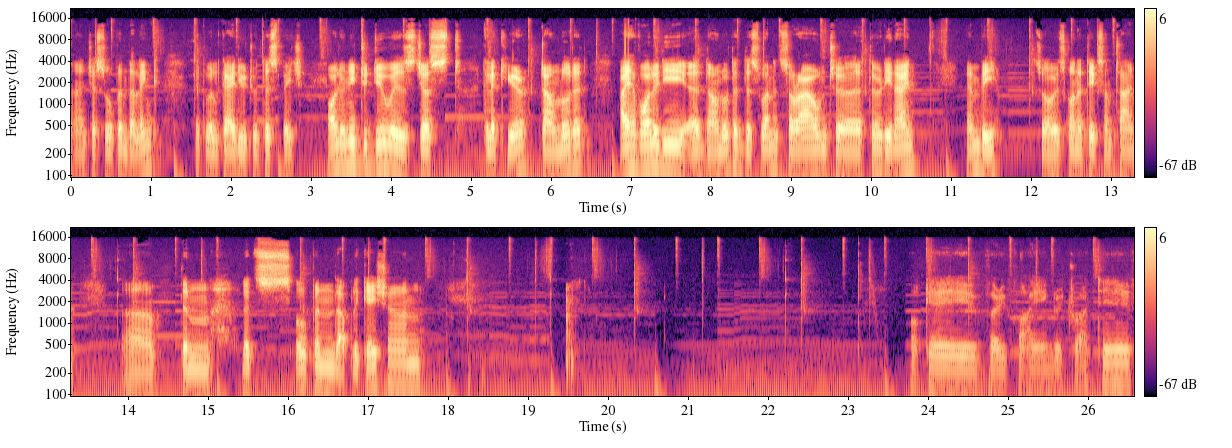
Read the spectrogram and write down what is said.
and just open the link. It will guide you to this page. All you need to do is just click here download it. I have already uh, downloaded this one. It's around uh, 39 MB so it's gonna take some time. Uh, then let's open the application okay verifying retroactive.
